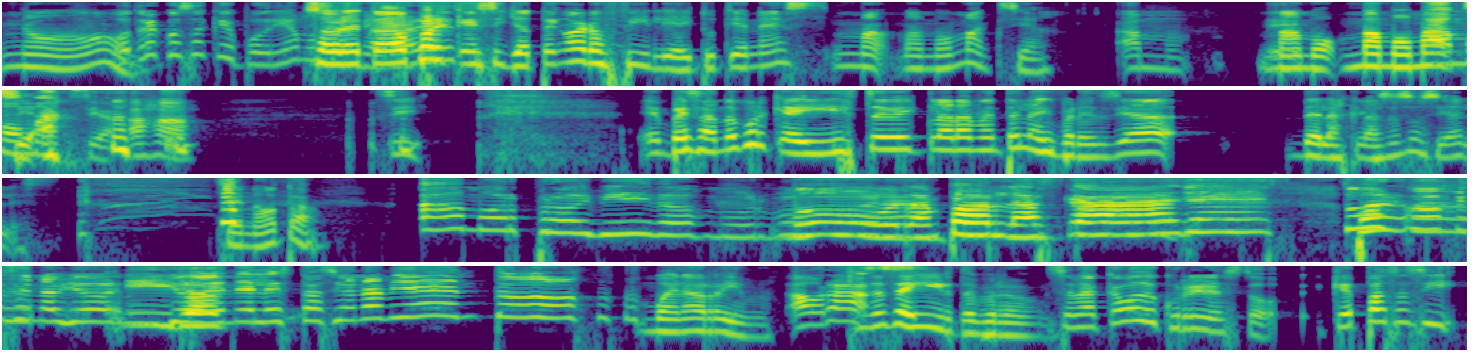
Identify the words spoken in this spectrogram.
No. Otra cosa que podríamos Sobre todo porque es si yo tengo aerofilia y tú tienes ma- mamomaxia. am- Mamo, mamomaxia. amomaxia, ajá. Sí. Empezando porque ahí se ve claramente la diferencia de las clases sociales. Se nota. Amor prohibido, murmuran, por las calles. Tú coges en avión y y yo yo- en el estacionamiento. Buena rima. Ahora, Quise seguirte, pero. se me acaba de ocurrir esto. ¿Qué pasa si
